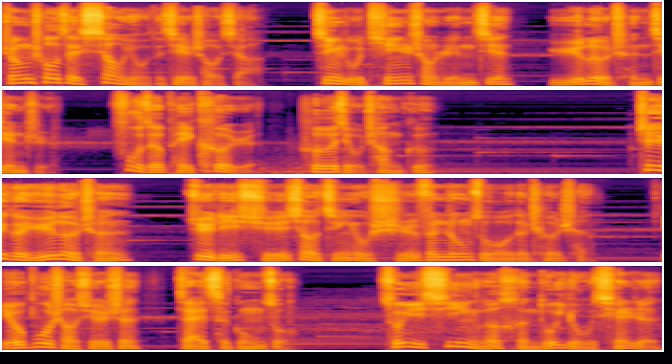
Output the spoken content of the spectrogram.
张超在校友的介绍下进入天上人间娱乐城兼职，负责陪客人喝酒唱歌。这个娱乐城距离学校仅有十分钟左右的车程，有不少学生在此工作，所以吸引了很多有钱人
